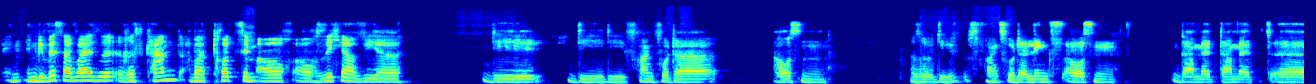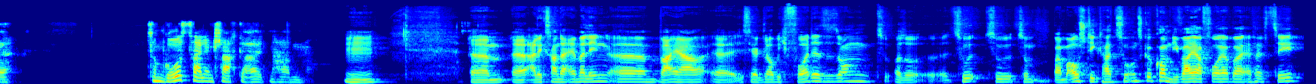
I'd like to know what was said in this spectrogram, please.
in, in gewisser Weise riskant, aber trotzdem auch, auch sicher wir die, die, die Frankfurter Außen, also die Frankfurter Linksaußen damit, damit äh, zum Großteil in Schach gehalten haben. Mhm. Ähm, äh, Alexander Emmerling äh, war ja, äh, ist ja, glaube ich, vor der Saison, zu, also äh, zu, zu, zum, beim Aufstieg halt zu uns gekommen. Die war ja vorher bei FFC.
